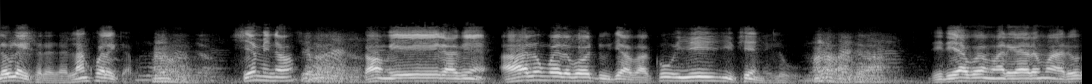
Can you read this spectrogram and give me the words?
လှုပ်လိုက်ဆိုတော့လမ်းခွဲလိုက်တာပါရှင်းပြီနော်ရှင်းပါပြီကောင်းပြီဒါဖြင့်အားလုံးပဲသဘောတူကြပါကိုယ်အရေးကြီးဖြစ်နေလို့မှန်ပါဗျာဒီတရားပွဲမှာတရားဓမ္မတို့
